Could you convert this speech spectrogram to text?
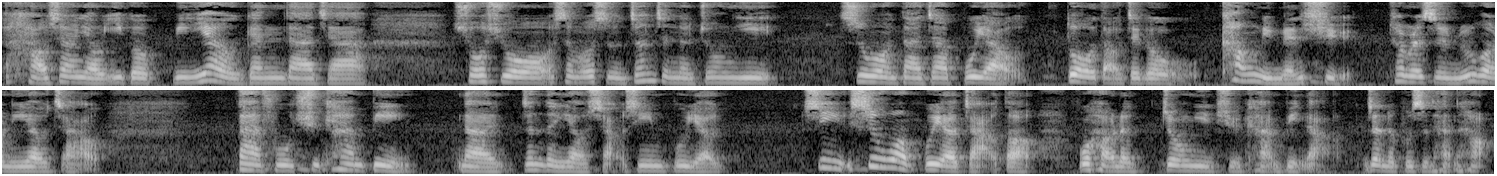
好像有一个必要跟大家说说什么是真正的中医，希望大家不要堕到这个坑里面去。特别是如果你要找大夫去看病。那真的要小心，不要希希望不要找到不好的中医去看病啊，真的不是很好。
